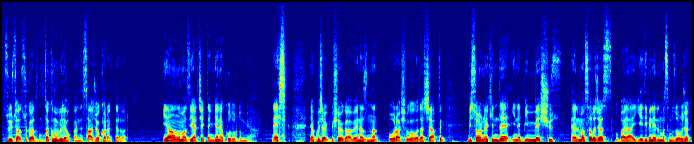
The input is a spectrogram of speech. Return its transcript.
Suicide Squad'ın takımı bile yok bende. Sadece o karakter var. İnanılmaz gerçekten gene kudurdum ya. Neyse yapacak bir şey yok abi en azından uğraştık o kadar şey yaptık. Bir sonrakinde yine 1500 elmas alacağız. Bu bayağı iyi, 7000 elmasımız olacak.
